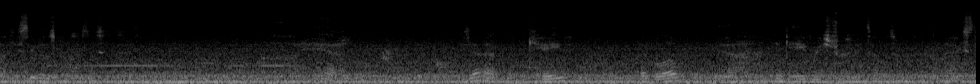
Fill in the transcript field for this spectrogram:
but look, you see those crosses? Oh uh, yeah. Is that a cave? Right below? Yeah, I think Avery's trying to tell us where to go next.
